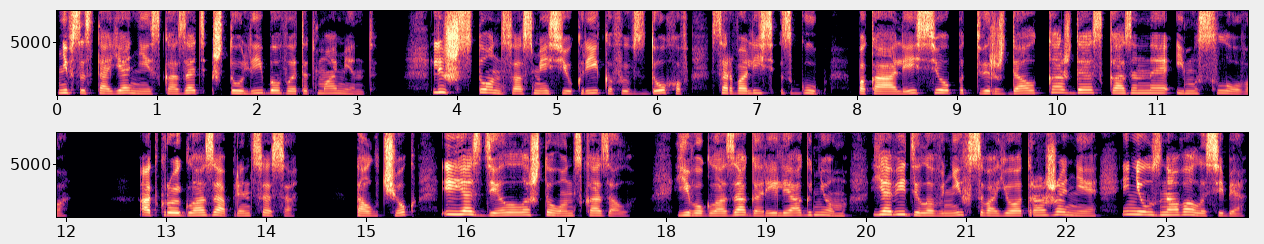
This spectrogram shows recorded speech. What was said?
не в состоянии сказать что-либо в этот момент. Лишь стон со смесью криков и вздохов сорвались с губ, пока Олесио подтверждал каждое сказанное им слово. «Открой глаза, принцесса!» Толчок, и я сделала, что он сказал. Его глаза горели огнем, я видела в них свое отражение и не узнавала себя.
